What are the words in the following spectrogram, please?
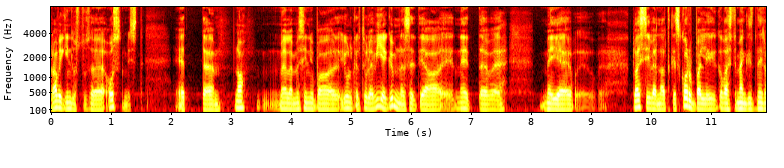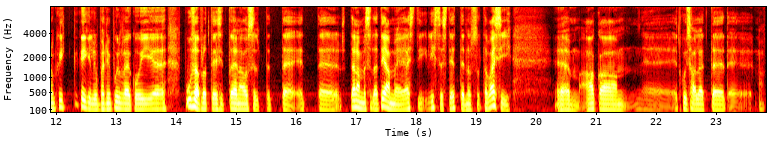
ravikindlustuse ostmist. et noh, me oleme siin juba julgelt üle viiekümnesed ja need meie klassivennad, kes korvpalli kõvasti mängisid, neil on kõik, kõigil juba nii põlve kui äh, puusaproteesid tõenäoliselt, et, et äh, täna me seda teame ja hästi lihtsasti ette ennustatav asi. Ehm, aga, äh, et kui sa oled noh,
